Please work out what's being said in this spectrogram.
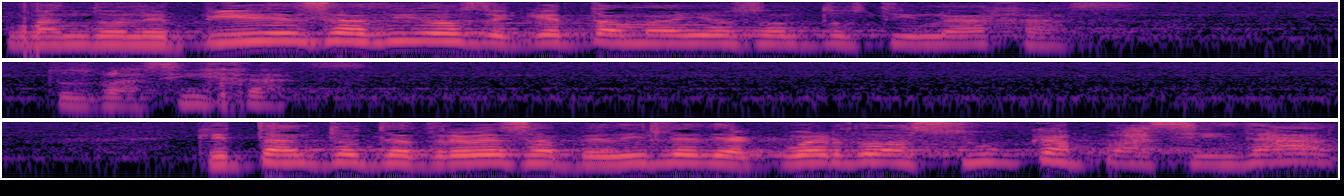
Cuando le pides a Dios de qué tamaño son tus tinajas, tus vasijas? ¿Qué tanto te atreves a pedirle de acuerdo a su capacidad?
